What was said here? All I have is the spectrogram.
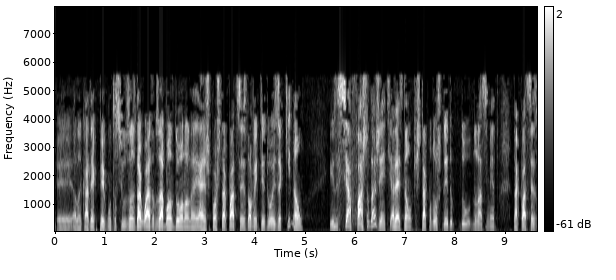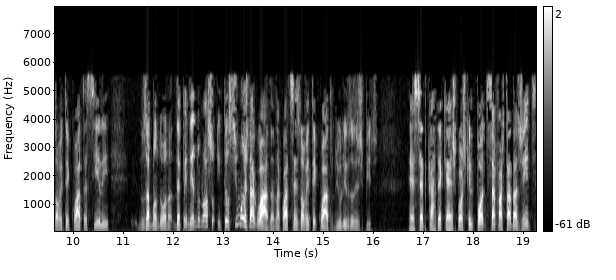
é, Allan Kardec pergunta se os anjos da guarda nos abandonam, né? E a resposta da 492 é que não. Eles se afastam da gente. Aliás, não, que está conosco desde o nascimento. Na 494 é se ele nos abandona. Dependendo do nosso. Então, se um anjo da guarda, na 494 do Livro dos Espíritos, recebe Kardec a resposta que ele pode se afastar da gente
